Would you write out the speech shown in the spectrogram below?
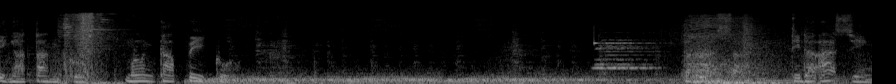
Ingatanku melengkapiku. Terasa tidak asing.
